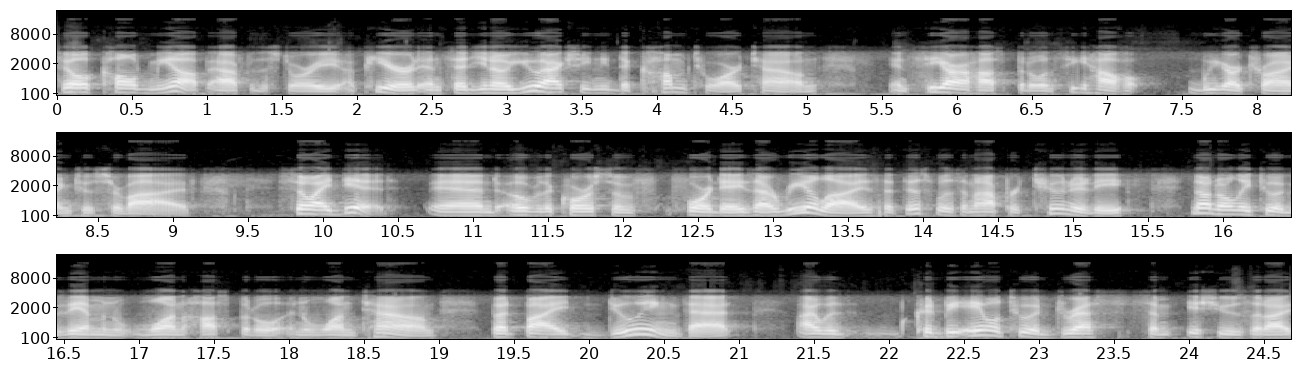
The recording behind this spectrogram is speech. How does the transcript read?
Phil called me up after the story appeared and said, you know, you actually need to come to our town and see our hospital and see how we are trying to survive. So I did. And over the course of four days, I realized that this was an opportunity not only to examine one hospital in one town, but by doing that, I was could be able to address some issues that I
